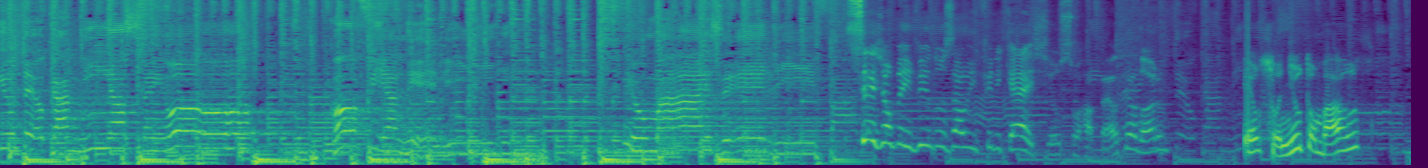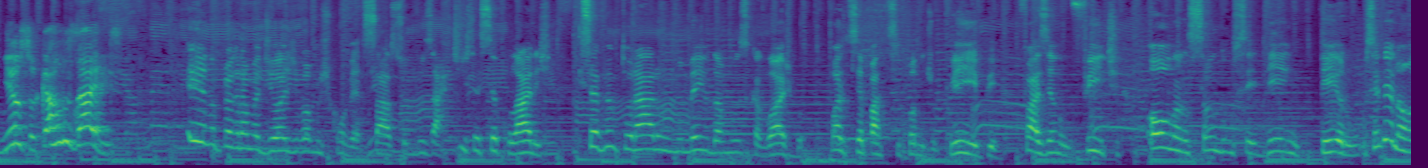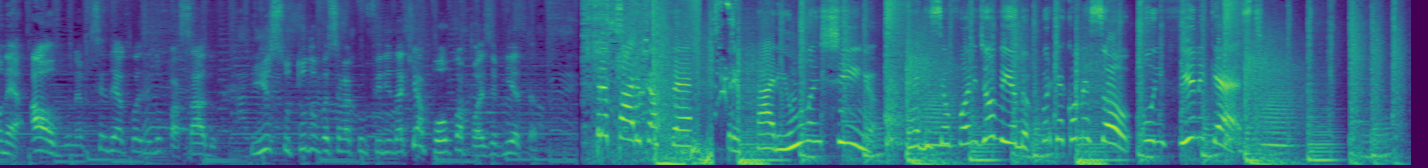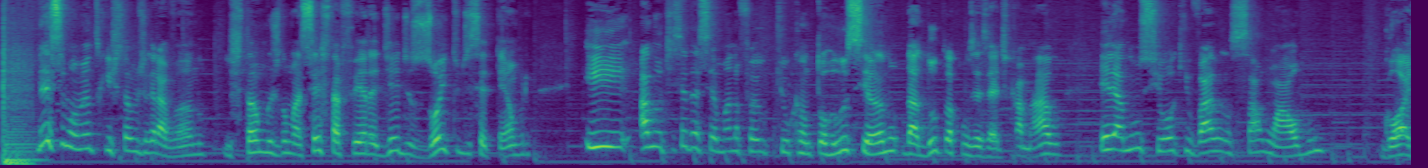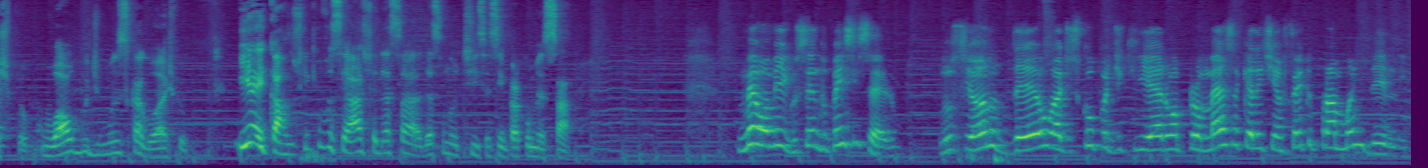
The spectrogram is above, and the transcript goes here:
Segue o teu caminho, ó Senhor, confia nele, e o mais ele faz. Sejam bem-vindos ao Infinicast. Eu sou Rafael Teodoro. Eu sou Newton Barros. E eu sou Carlos Aires. E no programa de hoje vamos conversar sobre os artistas seculares que se aventuraram no meio da música gospel. Pode ser participando de um clipe, fazendo um feat ou lançando um CD inteiro. Um CD não, né? Álbum, né? CD é coisa do passado. E isso tudo você vai conferir daqui a pouco após a vinheta. Prepare o café, prepare um lanchinho, pegue seu fone de ouvido, porque começou o Infinicast. Nesse momento que estamos gravando, estamos numa sexta-feira, dia 18 de setembro, e a notícia da semana foi que o cantor Luciano, da dupla com Zezé de Camargo, ele anunciou que vai lançar um álbum gospel, o um álbum de música gospel. E aí, Carlos, o que, que você acha dessa, dessa notícia, assim, para começar? Meu amigo, sendo bem sincero, Luciano deu a desculpa de que era uma promessa que ele tinha feito para a mãe dele.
